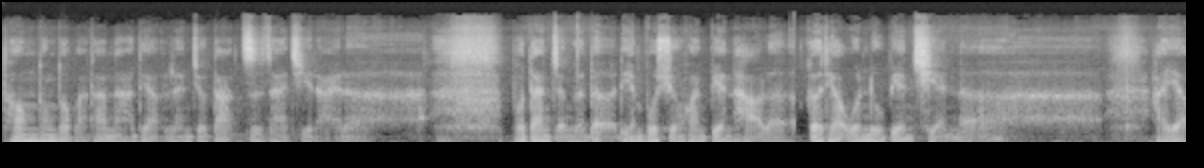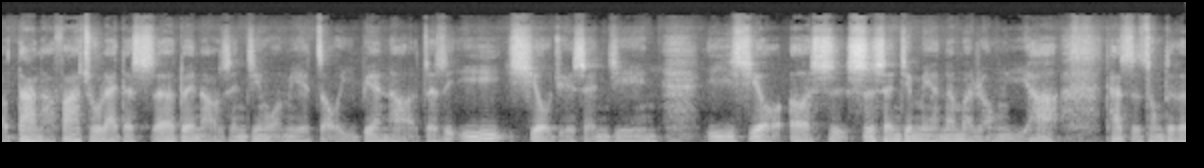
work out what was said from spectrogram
通通都把它拿掉，人就大自在起来了。不但整个的脸部循环变好了，各条纹路变浅了，还有大脑发出来的十二对脑神经，我们也走一遍哈。这是一嗅觉神经，一嗅二视视神经没有那么容易哈，它是从这个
